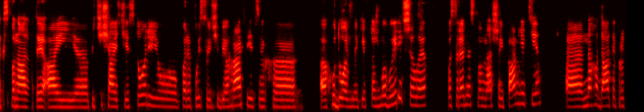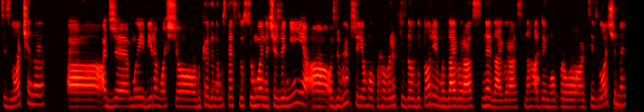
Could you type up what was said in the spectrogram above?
експонати, а й е, підчищаючи історію, переписуючи біографії цих е, е, художників. Тож ми вирішили посередництвом нашої пам'яті нагадати про ці злочини. Адже ми віримо, що викрадене мистецтво сумує на чужині, а ожививши його, поговоривши з аудиторією, ми зайвий раз, не зайвий раз нагадуємо про ці злочини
